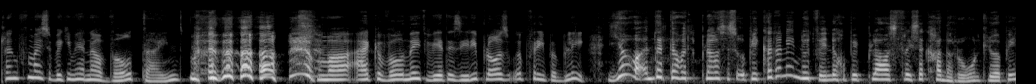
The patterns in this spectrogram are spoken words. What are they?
Klink vir my so 'n bietjie meer na wildtuin. maar ek wil net weet is hierdie plaas oop vir die publiek? Ja, inderdaad, die plaas is oop. Jy kan nou nie noodwendig op die plaas vreeslik gaan rondloop nie,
